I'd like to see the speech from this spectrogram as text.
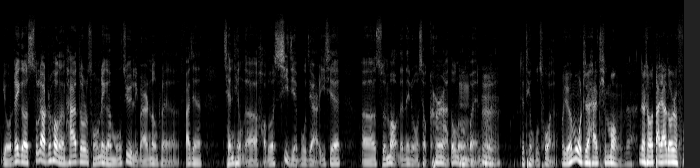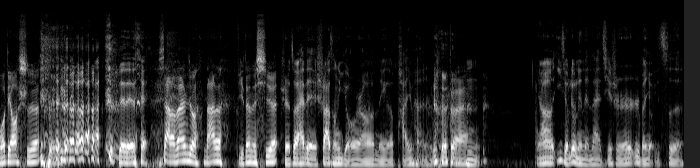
有这个塑料之后呢，它都是从这个模具里边弄出来的，发现潜艇的好多细节部件，一些呃榫卯的那种小坑啊，都能还原出来，嗯就挺不错的。我觉得木质还挺猛的。那时候大家都是佛雕师，对 对对，下了班就拿着笔在那削。是最后还得刷层油，然后那个盘一盘，是吧？对，嗯。然后一九六零年代，其实日本有一次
